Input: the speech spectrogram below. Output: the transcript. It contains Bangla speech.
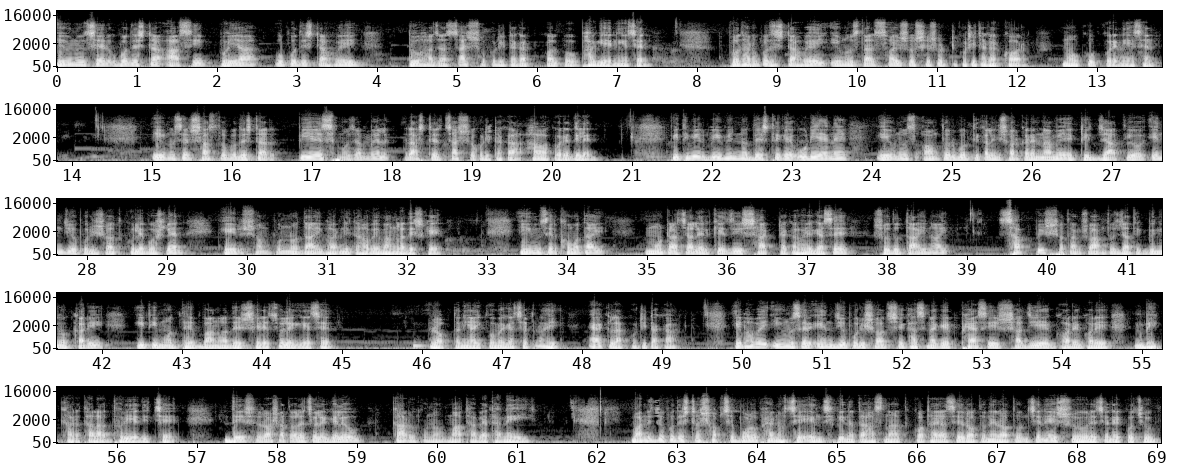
ইউনুসের উপদেষ্টা আসিফ ভুইয়া উপদেষ্টা হয়েই দু হাজার চারশো কোটি টাকার প্রকল্প ভাগিয়ে নিয়েছেন। প্রধান উপদেষ্টা হয়েই ইউনুস তার ছয়শো ছেষট্টি কোটি টাকার কর মৌকুব করে নিয়েছেন। ইউনুসের স্বাস্থ্য উপদেষ্টার পিএস মোজাম্মেল রাষ্ট্রের চারশো কোটি টাকা হাওয়া করে দিলেন। পৃথিবীর বিভিন্ন দেশ থেকে উড়িয়ে এনে ইউনুস অন্তর্বর্তীকালীন সরকারের নামে একটি জাতীয় এনজিও পরিষদ খুলে বসলেন, এর সম্পূর্ণ দায়ভার নিতে হবে বাংলাদেশকে। ইউনুসের ক্ষমতায় মোটা চালের কেজি ষাট টাকা হয়ে গেছে শুধু তাই নয়, ছাব্বিশ শতাংশ আন্তর্জাতিক বিনিয়োগকারী ইতিমধ্যে বাংলাদেশ ছেড়ে চলে গিয়েছে। রপ্তানি আয় কমে গেছে প্রায় এক লাখ কোটি টাকা। এভাবে ইউনুসের এনজিও পরিষদ শেখ হাসিনাকে ফ্যাসিস সাজিয়ে ঘরে ঘরে ভিক্ষার থালা ধরিয়ে দিচ্ছে। দেশ রসাতলে চলে গেলেও কারও কোনো মাথা ব্যথা নেই। বাণিজ্য উপদেষ্টার সবচেয়ে বড় ফ্যান হচ্ছে এনসিপি নেতা হাসনাত। কথায় আছে, রতনে রতন চেনে, সুরে চেনে কচু।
